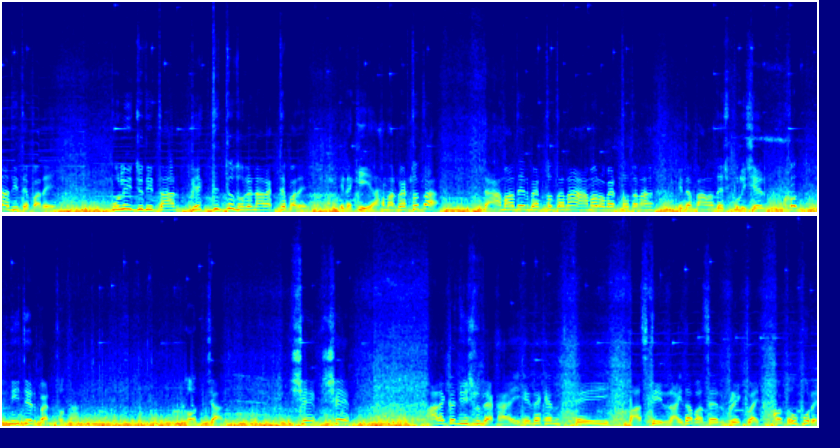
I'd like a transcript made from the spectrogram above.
না দিতে পারে পুলিশ যদি তার ব্যক্তিত্ব ধরে না রাখতে পারে, এটা কি আমার ব্যর্থতা? তা আমাদের ব্যর্থতা না, আমারও ব্যর্থতা না, এটা বাংলাদেশ পুলিশের খোদ নিজের ব্যর্থতা। লজ্জার। সেম সেম আরেকটা জিনিস দেখায় এই দেখেন এই বাসটির রাইদা বাসের ব্রেক লাইট কত উপরে।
